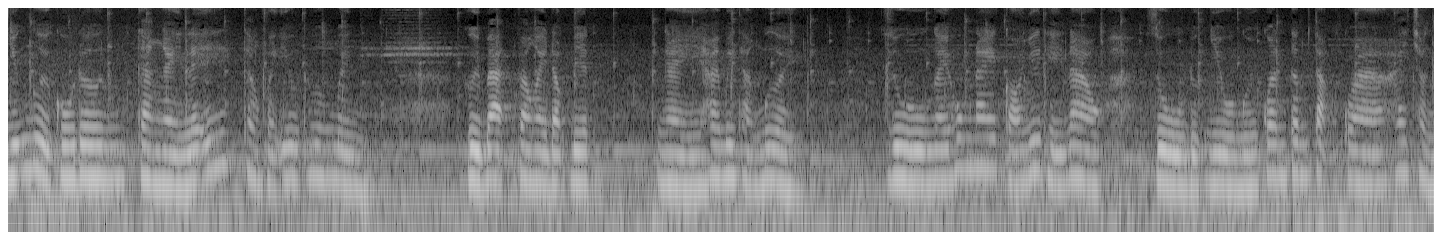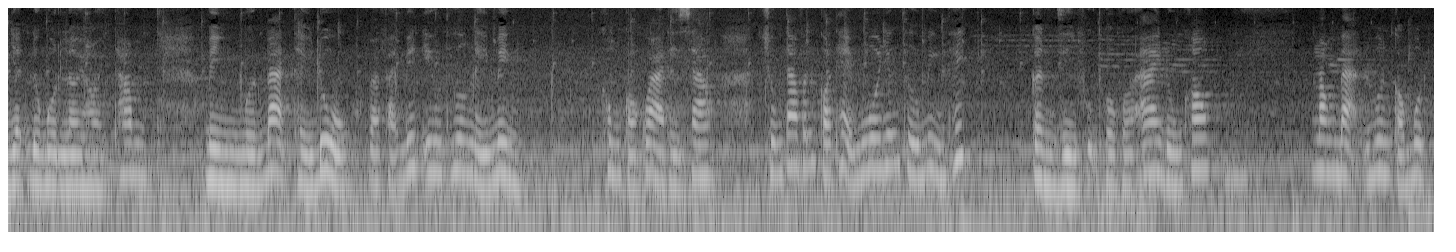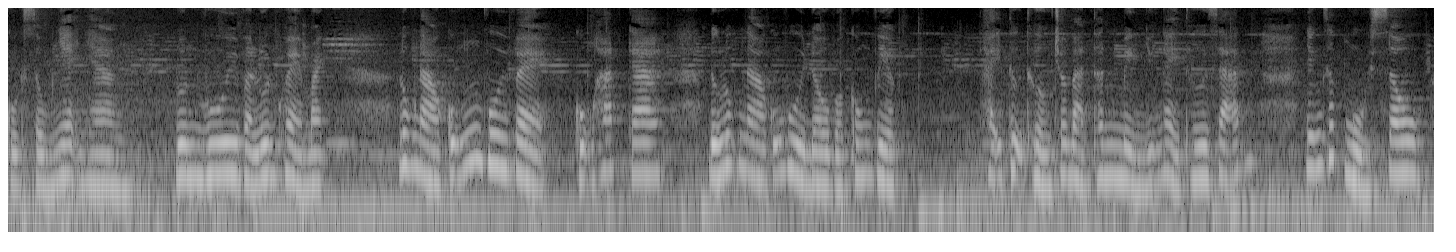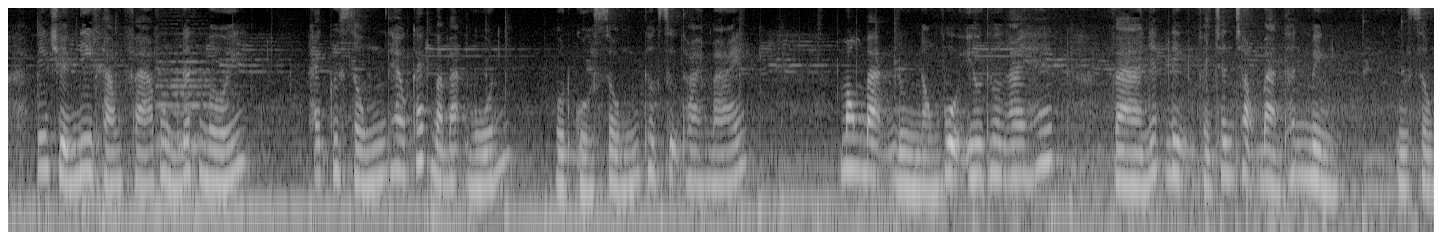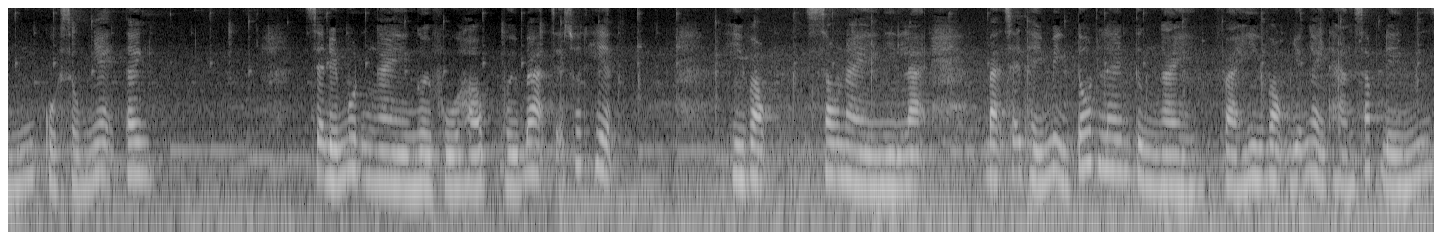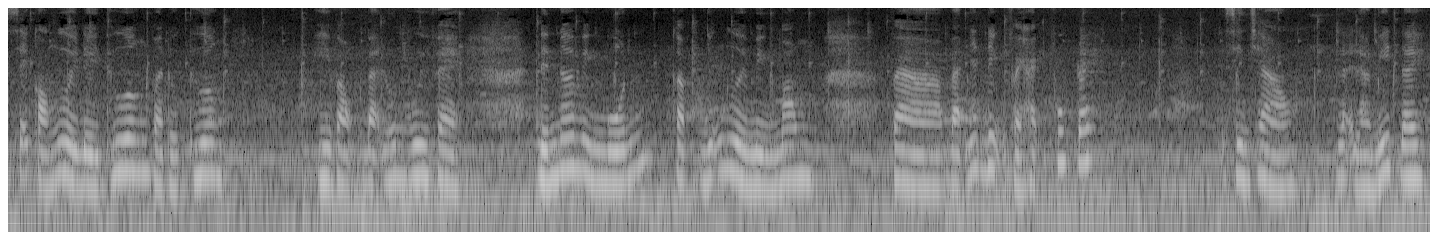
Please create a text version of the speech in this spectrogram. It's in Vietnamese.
những người cô đơn càng ngày lễ càng phải yêu thương mình. Gửi bạn vào ngày đặc biệt, ngày 20 tháng 10 dù ngày hôm nay có như thế nào, dù được nhiều người quan tâm tặng quà hay chẳng nhận được một lời hỏi thăm, mình muốn bạn thấy đủ và phải biết yêu thương lấy mình. Không có quà thì sao? Chúng ta vẫn có thể mua những thứ mình thích. Cần gì phụ thuộc vào ai, đúng không? Mong bạn luôn có một cuộc sống nhẹ nhàng luôn vui và luôn khỏe mạnh. Lúc nào cũng vui vẻ, cũng hát ca đừng lúc nào cũng vùi đầu vào công việc. Hãy tự thưởng cho bản thân mình những ngày thư giãn, những giấc ngủ sâu, những chuyến đi khám phá vùng đất mới. Hãy cứ sống theo cách mà bạn muốn, một cuộc sống thực sự thoải mái. Mong bạn đừng nóng vội yêu thương ai hết và nhất định phải trân trọng bản thân mình. Cứ sống cuộc sống nhẹ tênh sẽ đến một ngày người phù hợp với bạn sẽ xuất hiện. Hy vọng sau này nhìn lại, bạn sẽ thấy mình tốt lên từng ngày và hy vọng những ngày tháng sắp đến sẽ có người để thương và được thương. Hy vọng bạn luôn vui vẻ, đến nơi mình muốn gặp những người mình mong và bạn nhất định phải hạnh phúc đấy. Xin chào, lại là mít đây.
